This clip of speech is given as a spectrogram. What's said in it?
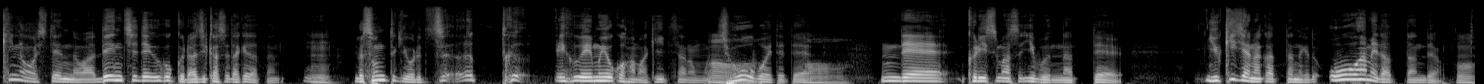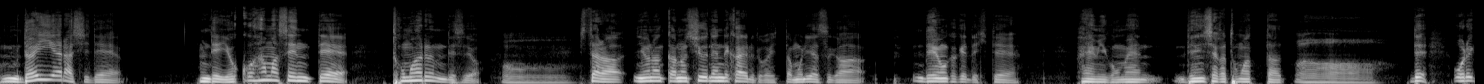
機能してんのは電池で動くラジカセだけだったんだ。うんで、その時俺ずーっと FM 横浜聞いてたのも超覚えてて。あんで、クリスマスイブになって、雪じゃなかったんだけど、大雨だったんだよ。あうん大嵐で、で、横浜線って止まるんですよ。したら、夜中の終電で帰るとか言った森保が、電話かけてきて、早見ごめん、電車が止まった。あー俺、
